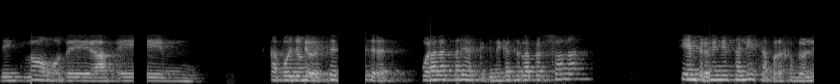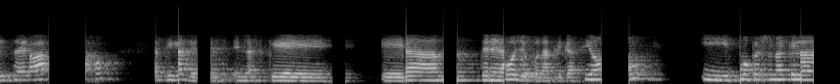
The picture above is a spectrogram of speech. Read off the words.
de inclusión o de eh, apoyo, etcétera, todas las tareas que tiene que hacer la persona, siempre en esa lista, por ejemplo, lista de trabajo, actividades en las que eh, tener apoyo con la aplicación y como persona que, la,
